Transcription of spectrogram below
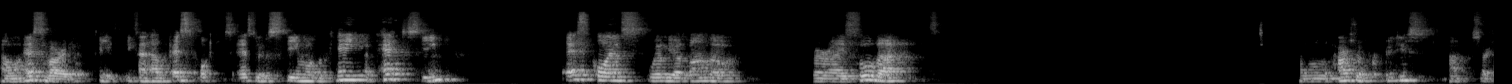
our S variable. If, if I have S points, S with a scheme over K, a path scheme, S points will be a bundle where I solve that the partial probabilities, uh, sorry,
